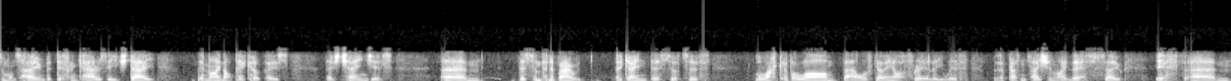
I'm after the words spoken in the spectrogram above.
someone's home, but different carers each day, they might not pick up those those changes. Um, there's something about again this sort of lack of alarm bells going off really with a presentation like this. So if um,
